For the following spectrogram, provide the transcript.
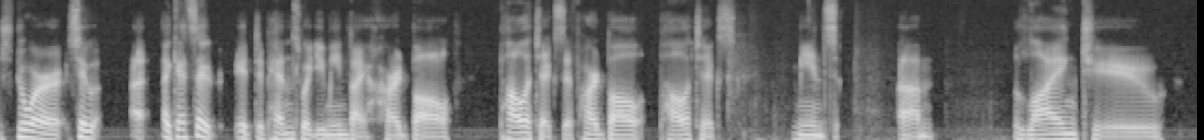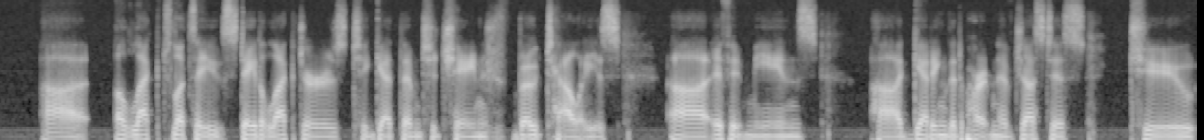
Sure. So I, guess it, it depends what you mean by hardball politics. If hardball politics means um, lying to uh, elect, let's say, state electors to get them to change vote tallies, uh, if it means uh, getting the Department of Justice to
